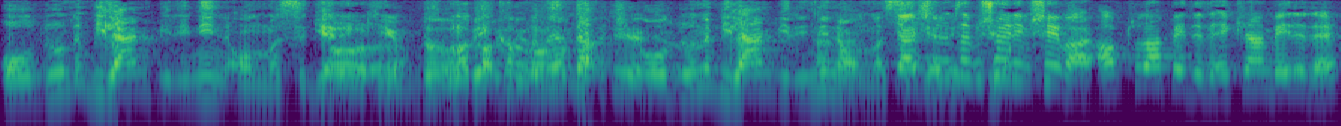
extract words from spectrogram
olduğunu bilen birinin olması gerekiyor. Biz buna Ve kapının da Takdir açık ediyorum. olduğunu bilen birinin olması Ya gerekiyor. şimdi tabii şöyle bir şey var. Abdullah Bey'de de Ekrem Bey'de de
